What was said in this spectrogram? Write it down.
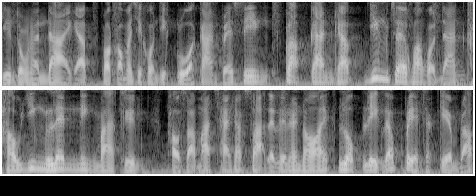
ยืนตรงนั้นได้ครับ เพราะเขาไม่ใช่คนที่กลัวการเพรสซิ่งกลับกันครับ ยิ่งเจอความกดดันเขายิ่งเล่นนิ่งมากขึ้น เขาสามารถใช้ทักษะเล็กๆน้อยๆหลบหลีกแล้วเปลี่ยนจากเกมรับ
